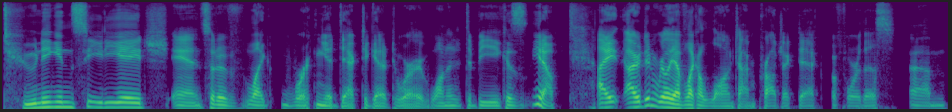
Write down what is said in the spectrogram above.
tuning in CDH and sort of like working a deck to get it to where I wanted it to be because you know I I didn't really have like a long time project deck before this. Um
